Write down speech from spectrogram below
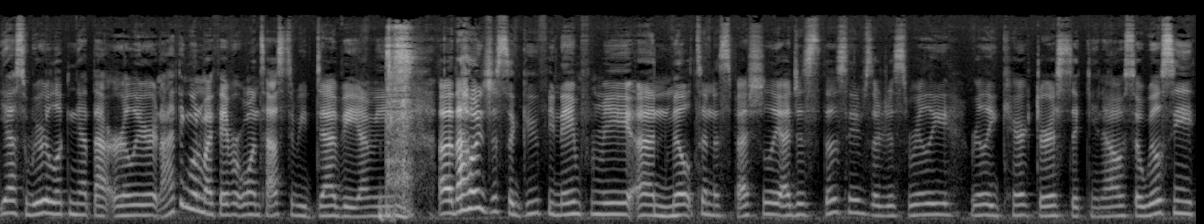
Yes, we were looking at that earlier, and I think one of my favorite ones has to be Debbie. I mean, uh, that one's just a goofy name for me, and Milton especially. I just those names are just really, really characteristic, you know. So we'll see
